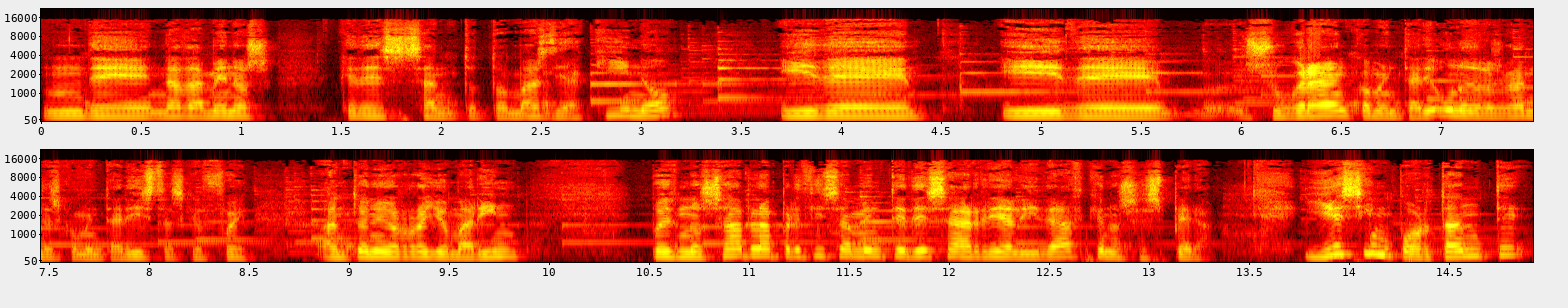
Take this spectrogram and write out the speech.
de nada menos que de Santo Tomás de Aquino y de, y de su gran comentario, uno de los grandes comentaristas que fue Antonio Rollo Marín, pues nos habla precisamente de esa realidad que nos espera. Y es importante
